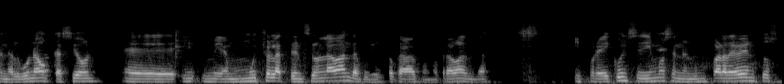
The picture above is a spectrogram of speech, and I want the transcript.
en alguna ocasión, eh, y, y me llamó mucho la atención la banda, pues yo tocaba con otra banda, y por ahí coincidimos en un par de eventos,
